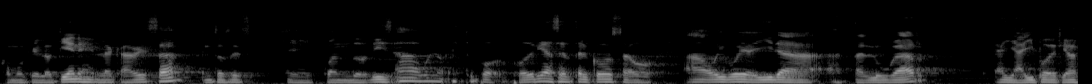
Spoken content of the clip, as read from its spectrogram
como que lo tienes en la cabeza, entonces eh, cuando dices, ah, bueno, esto podría hacer tal cosa o, ah, hoy voy a ir a, tal lugar, y ahí podría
